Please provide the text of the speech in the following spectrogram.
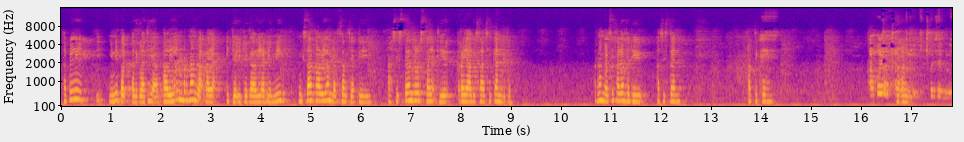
Tapi ini ba- balik lagi ya kalian pernah nggak kayak ide-ide kalian ini misal kalian daftar jadi asisten terus kayak direalisasikan gitu. Pernah nggak sih kalian jadi asisten praktikum? Aku ya aku Heeh. dulu Barisa dulu.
